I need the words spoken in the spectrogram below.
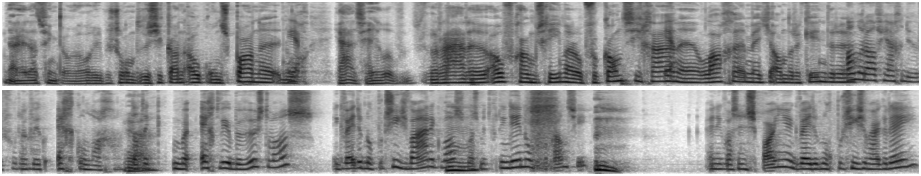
Nou ja, dat vind ik dan wel weer bijzonder. Dus je kan ook ontspannen. Nog, ja. het is een heel rare overgang misschien, maar op vakantie gaan Ja. en lachen en met je andere kinderen. Anderhalf jaar geduurd voordat ik weer echt kon lachen. Ja. Dat ik me echt weer bewust was. Ik weet ook nog precies waar ik was. Ik was met vriendinnen op vakantie. en ik was in Spanje. Ik weet ook nog precies waar ik reed.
